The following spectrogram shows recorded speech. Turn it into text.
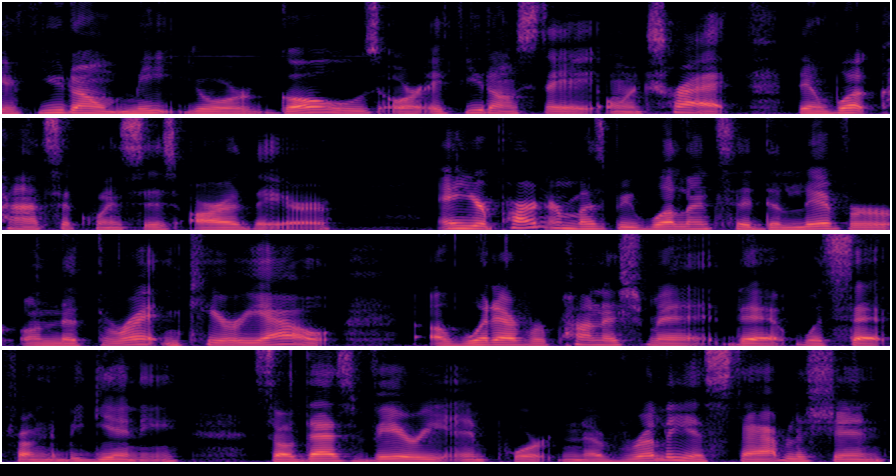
if you don't meet your goals or if you don't stay on track, then what consequences are there? And your partner must be willing to deliver on the threat and carry out of whatever punishment that was set from the beginning. So that's very important of really establishing,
